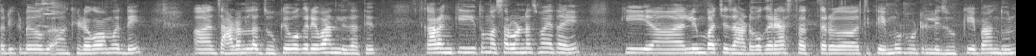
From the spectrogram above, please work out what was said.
तर इकडं खेडेगावामध्ये झाडांना झोके वगैरे बांधले जातात. कारण की तुम्हाला सर्वांनाच माहीत आहे की लिंबाचे झाड वगैरे असतात. तर तिथे मोठमोठे झोके बांधून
